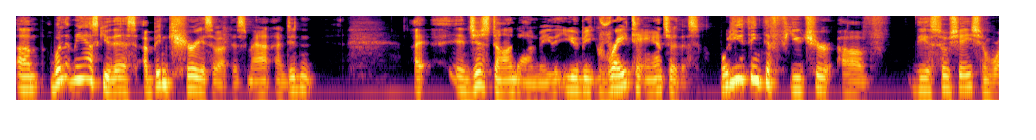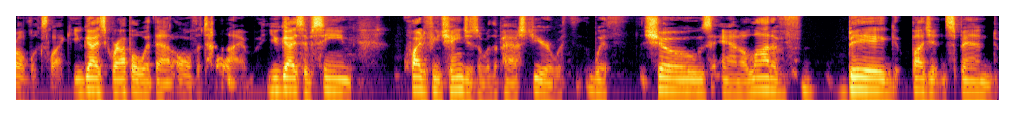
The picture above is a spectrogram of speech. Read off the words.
Um, well, let me ask you this: I've been curious about this, Matt. I didn't. I, it just dawned on me that you'd be great to answer this. What do you think the future of the association world looks like? You guys grapple with that all the time. You guys have seen quite a few changes over the past year with with shows and a lot of big budget and spend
